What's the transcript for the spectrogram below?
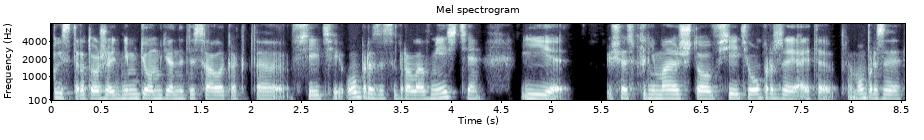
быстро тоже одним днем я написала как-то все эти образы, собрала вместе. И сейчас понимаю, что все эти образы, это прям образы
